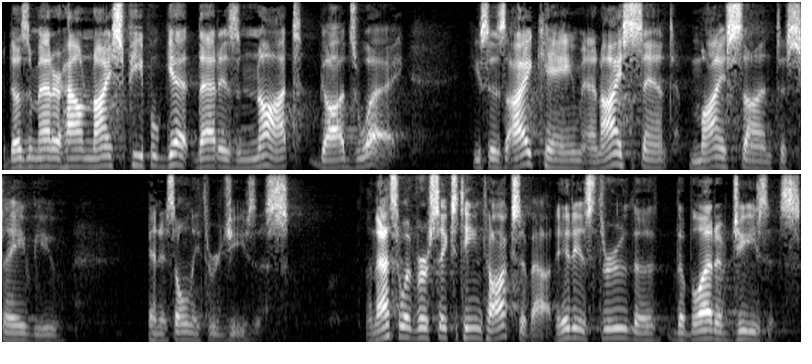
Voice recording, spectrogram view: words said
It doesn't matter how nice people get, that is not God's way. He says, I came and I sent my son to save you, and it's only through Jesus. And that's what verse 16 talks about. It is through the, the blood of Jesus.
